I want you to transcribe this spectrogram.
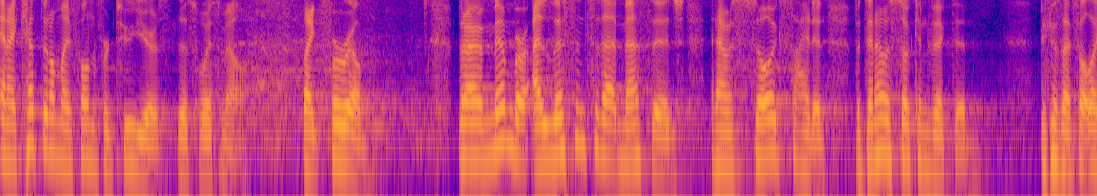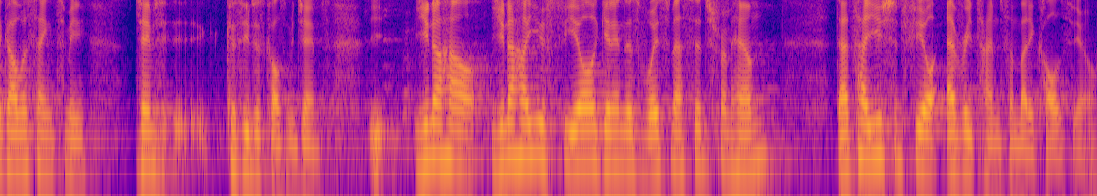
and I kept it on my phone for two years. This voicemail, like for real. But I remember I listened to that message and I was so excited. But then I was so convicted because I felt like God was saying to me, James, because he just calls me James you know how you know how you feel getting this voice message from him? That's how you should feel every time somebody calls you.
